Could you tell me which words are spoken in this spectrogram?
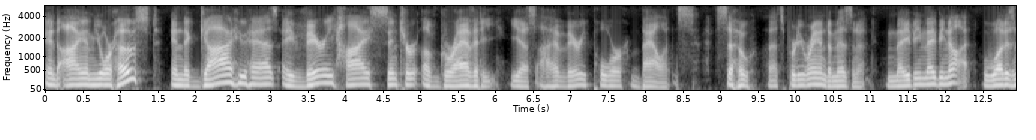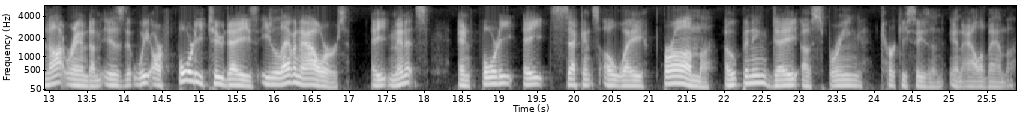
And I am your host, and the guy who has a very high center of gravity. Yes, I have very poor balance. So that's pretty random, isn't it? Maybe, maybe not. What is not random is that we are 42 days, 11 hours, 8 minutes, and 48 seconds away from opening day of spring turkey season in Alabama.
